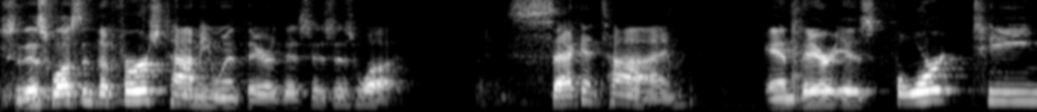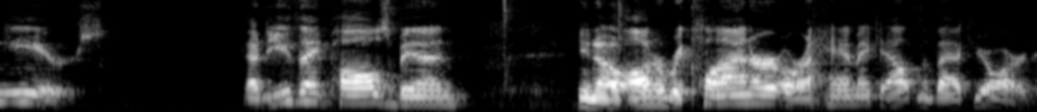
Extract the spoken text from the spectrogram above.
So this wasn't the first time he went there. This is his what? Second time. And there is 14 years now, do you think Paul's been, you know, on a recliner or a hammock out in the backyard?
